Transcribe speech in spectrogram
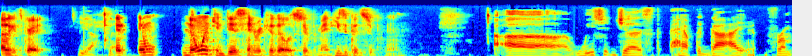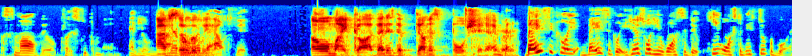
I think it's great. Yeah. And, and no one can diss Henry Cavill as Superman. He's a good Superman. Uh, we should just have the guy from Smallville play Superman, and he'll never wear the not. outfit. Oh my god, that is the dumbest bullshit ever. Basically, basically, here's what he wants to do. He wants to be Superboy.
